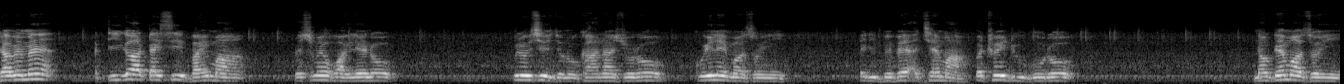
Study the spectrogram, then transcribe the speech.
ဒါပေမဲ့အတီးကတိုက်စစ်ဘိုင်းမှာ Richmond Hoyland တို့ ပြီးလို့ရှိရင်ကျွန်တော်ဂါနာရှိုတို့ကွေးလိမ့်မှာဆိုရင်အဲ့ဒီဘက်ဘက်အချမ်းမှာပထွေးတူကိုတို့နောက်တန်းမှာဆိုရင်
